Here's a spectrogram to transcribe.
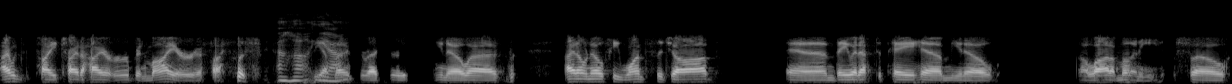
I would probably try to hire Urban Meyer if I was Uh huh. the Yeah. athletic director. You know, uh, I don't know if he wants the job, and they would have to pay him, you know, a lot of money. So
